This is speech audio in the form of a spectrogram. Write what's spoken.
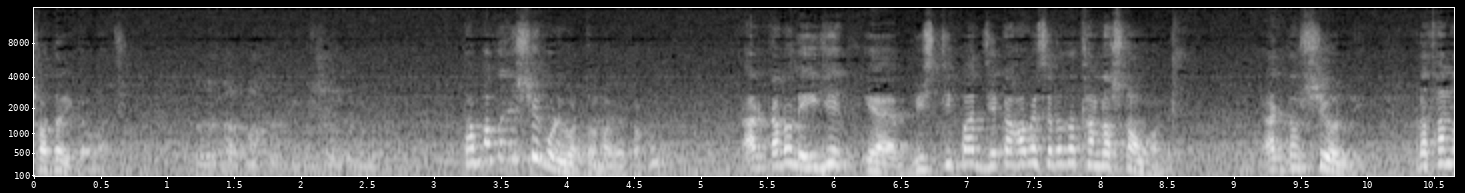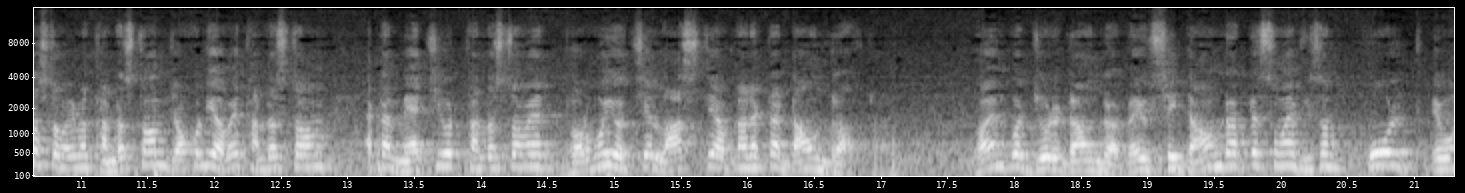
ছ তারিখেও আছে। তাপমাত্রা নিশ্চয়ই পরিবর্তন হবে তখন। আর কারণ এই যে বৃষ্টিপাত যেটা হবে সেটা তো থান্ডারস্টর্ম হবে। একদম শিওরলি এটা থান্ডারস্টর্ম এবার থান্ডারস্টর্ম যখনই হবে থান্ডারস্টর্ম একটা ম্যাচিওর থান্ডারস্টর্মের ধর্মই হচ্ছে লাস্টে আপনার একটা ডাউন ড্রাফট হয়। ভয়ঙ্কর জোরে ডাউন ড্রাফট সেই ডাউন ড্রাফটের সময় ভীষণ কোল্ড এবং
